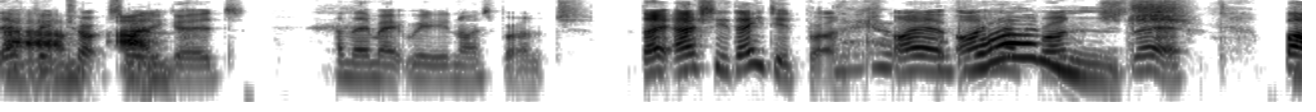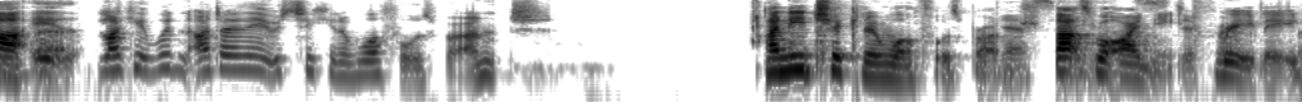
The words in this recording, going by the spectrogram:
their food Um, truck's really and- good, and they make really nice brunch. They actually they did brunch. They I have I had brunch brunch. there, but it like it wouldn't. I don't think it was chicken and waffles brunch. I need chicken and waffles brunch. Yeah, see, that's what I need, different. really.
